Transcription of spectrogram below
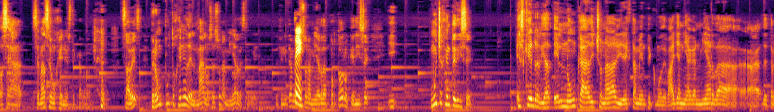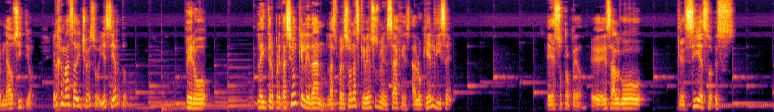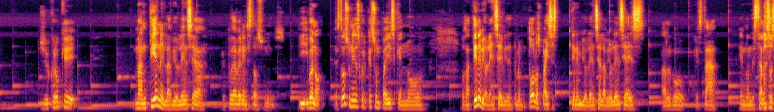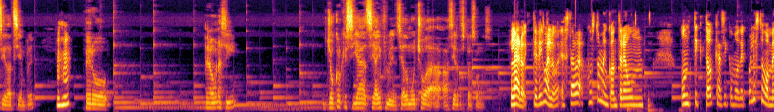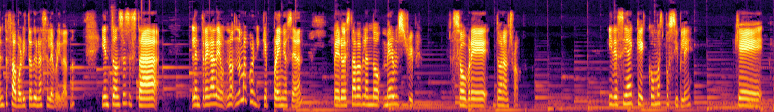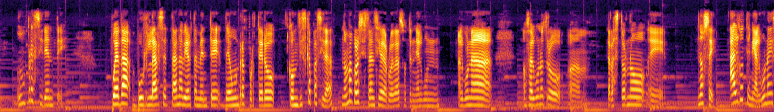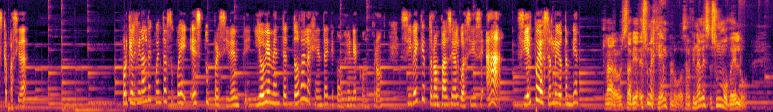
O sea, se me hace un genio este cabrón. ¿Sabes? Pero un puto genio del mal. O sea, es una mierda este güey. Definitivamente Sí. es una mierda por todo lo que dice. Y mucha gente dice. Es que en realidad él nunca ha dicho nada directamente como de vayan y hagan mierda a, determinado sitio. Él jamás ha dicho eso, y es cierto. Pero la interpretación que le dan las personas que ven sus mensajes a lo que él dice es otro pedo. E- Es algo que sí eso es yo creo que mantiene la violencia que puede haber en Estados Unidos. Y bueno, Estados Unidos creo que es un país que no o sea, tiene violencia evidentemente. Todos los países tienen violencia, la violencia es algo que está en donde está la sociedad siempre. Ujú. Pero. Pero aún así. Yo creo que sí ha, sí ha influenciado mucho a, a ciertas personas. Claro, te digo algo, estaba, justo me encontré un, un TikTok así como de cuál es tu momento favorito de una celebridad, ¿no? Y entonces está la entrega de, no, no me acuerdo ni qué premios eran, pero estaba hablando Meryl Streep sobre Donald Trump. Y decía que cómo es posible que un presidente pueda burlarse tan abiertamente de un reportero con discapacidad. No me acuerdo si está en silla de ruedas o tenía algún alguna o sea algún otro um, trastorno eh, no sé algo tenía alguna discapacidad porque al final de cuentas güey es tu presidente y obviamente toda la gente que congenia con Trump si ve que Trump hace algo así dice ah si él puede hacerlo yo también Claro, bien. Es un ejemplo. O sea, al final es, es un modelo.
